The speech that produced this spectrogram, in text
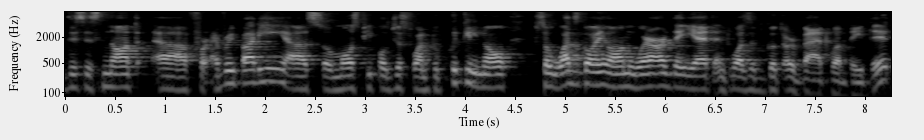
this is not uh, for everybody. Uh, so most people just want to quickly know, so what's going on, where are they yet, and was it good or bad what they did?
